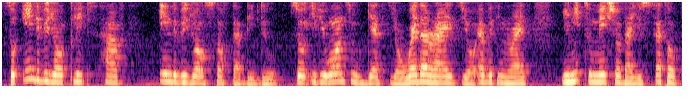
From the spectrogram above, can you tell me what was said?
so individual clips have individual stuff that they do so if you want to get your weather right your everything right you need to make sure that you set up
